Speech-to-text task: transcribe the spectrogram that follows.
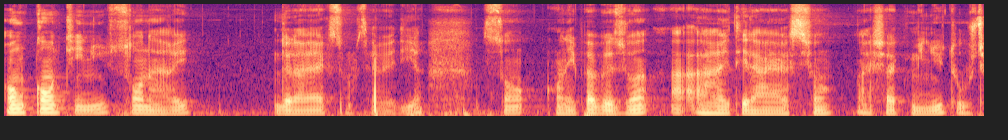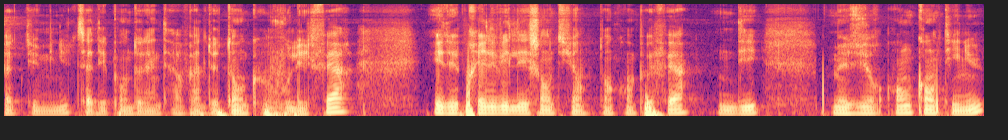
en continu son arrêt de la réaction. Ça veut dire, sans, on n'est pas besoin à arrêter la réaction à chaque minute ou chaque deux minutes, ça dépend de l'intervalle de temps que vous voulez le faire, et de prélever l'échantillon. Donc on peut faire des mesures en continu.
